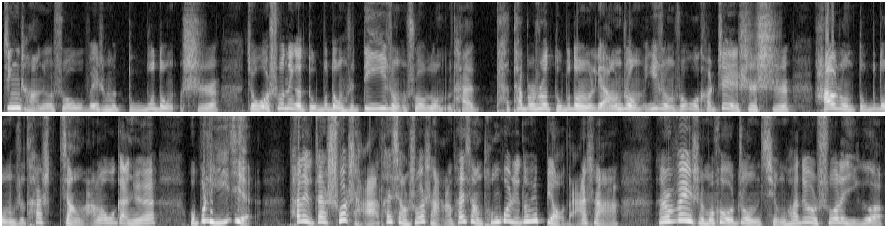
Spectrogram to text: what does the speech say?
经常就说我为什么读不懂诗。就我说那个读不懂是第一种说不懂，他他他不是说读不懂有两种吗？一种说我靠这也是诗，还有一种读不懂是他讲完了，我感觉我不理解。他得在说啥？他想说啥？他想通过这东西表达啥？他说为什么会有这种情况？就是说了一个，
